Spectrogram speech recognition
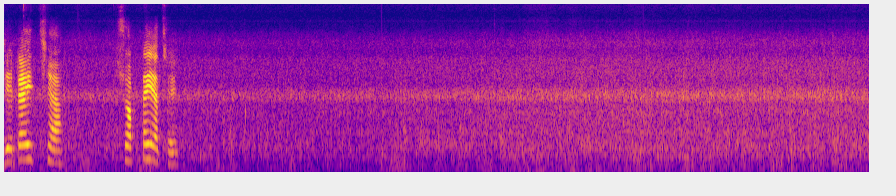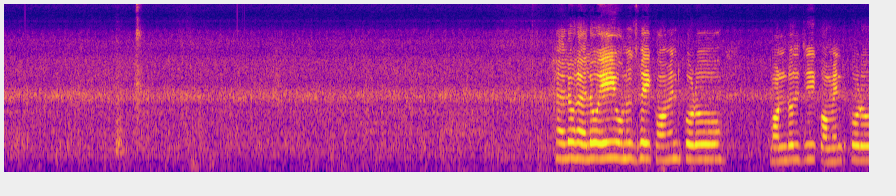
যেটা ইচ্ছা, সবটাই আছে। হ্যালো হ্যালো এই অনুজ ভাই কমেন্ট করো। মণ্ডলজি কমেন্ট করো।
